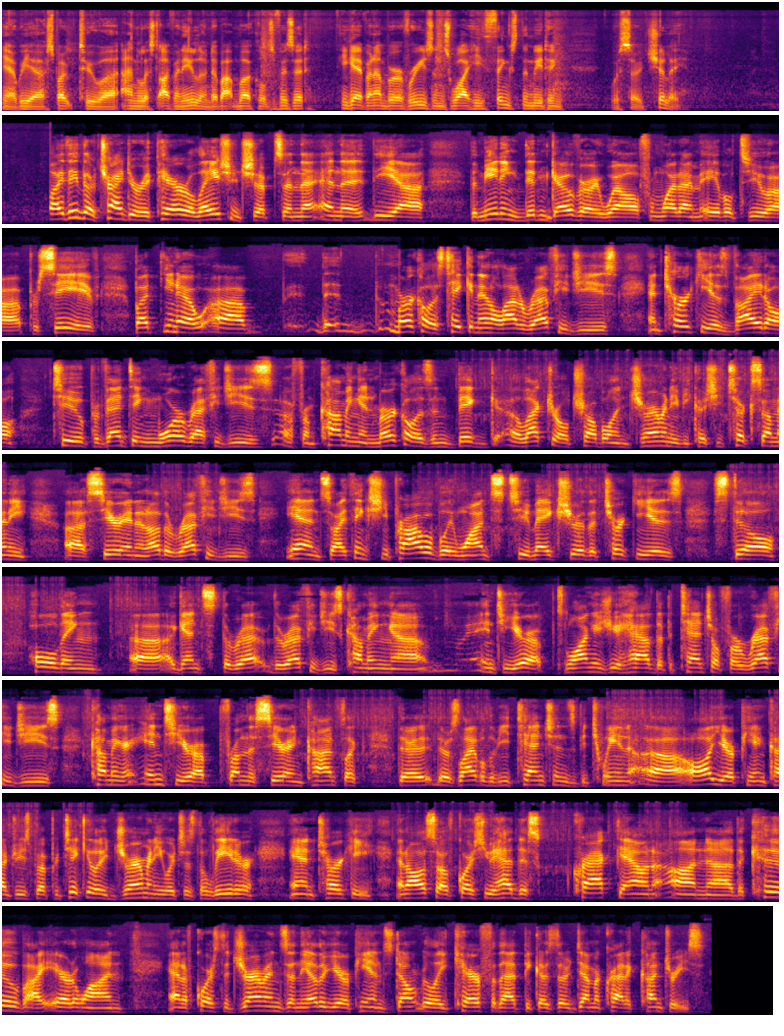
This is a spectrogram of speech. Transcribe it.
Yeah, we uh, spoke to uh, analyst Ivan Eland about Merkel's visit. He gave a number of reasons why he thinks the meeting was so chilly. I think they're trying to repair relationships, and the and the the uh, the meeting didn't go very well, from what I'm able to uh, perceive. But you know. Uh, Merkel has taken in a lot of refugees, and Turkey is vital to preventing more refugees uh, from coming. And Merkel is in big electoral trouble in Germany because she took so many uh, Syrian and other refugees in. So I think she probably wants to make sure that Turkey is still holding against the, re the refugees coming uh, into Europe. As long as you have the potential for refugees coming into Europe from the Syrian conflict, there, there's liable to be tensions between uh, all European countries, but particularly Germany, which is the leader, and Turkey. And also, of course, you had this crackdown on uh, the coup by Erdogan. And of course, the Germans and the other Europeans don't really care for that because they're democratic countries.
